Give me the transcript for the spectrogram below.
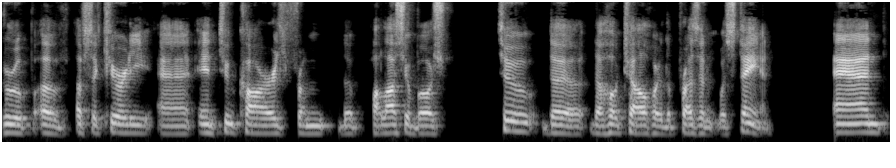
group of, of security uh, in two cars from the Palacio Bosch to the, the hotel where the president was staying. And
